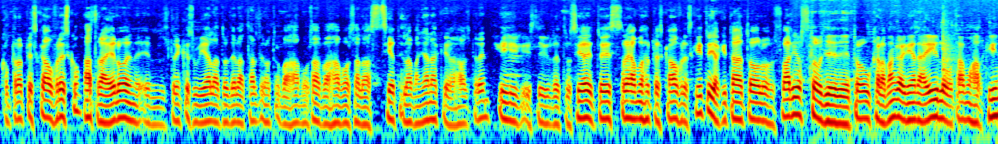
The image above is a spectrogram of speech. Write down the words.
comprar pescado fresco, a traerlo en, el tren que subía a las 2 de la tarde. Nosotros bajamos, bajamos a las 7 de la mañana que bajaba el tren y, y, retrocedía. Entonces traíamos el pescado fresquito y aquí estaban todos los usuarios de, de todo Bucaramanga, venían ahí, lo botamos aquí.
